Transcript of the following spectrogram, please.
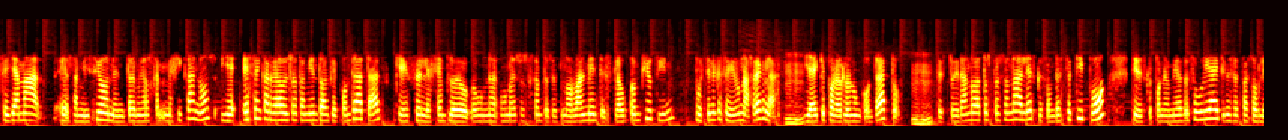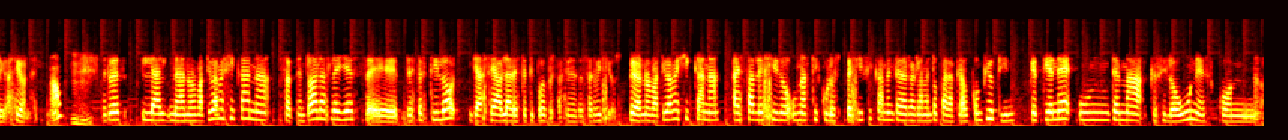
se llama eh, remisión en términos mexicanos y ese encargado del tratamiento al que contratas, que es el ejemplo de una- uno de esos ejemplos es normalmente es cloud computing, pues tiene que seguir unas reglas y hay que ponerlo en un contrato. Te estoy dando datos personales que son de este tipo, tienes que poner medidas de seguridad y tienes estas obligaciones, ¿no? Entonces, la, la normativa mexicana, o sea, en todas las leyes eh, de este estilo ya se habla de este tipo de prestaciones de servicios, pero la normativa mexicana ha establecido un artículo específicamente en el reglamento para cloud computing que tiene un tema que si lo unes con,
